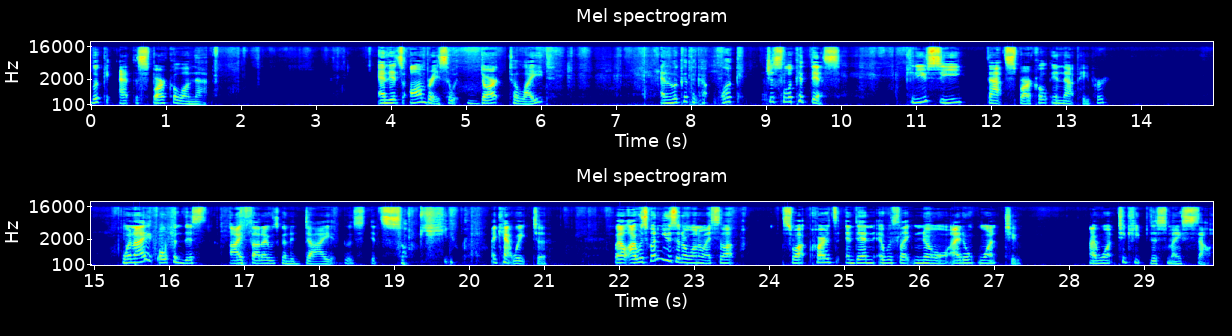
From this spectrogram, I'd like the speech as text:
Look at the sparkle on that. And it's ombre, so it's dark to light. And look at the, cup. look, just look at this. Can you see that sparkle in that paper? When I opened this, I thought I was going to die. It was, it's so cute. I can't wait to, well, I was going to use it on one of my swap, swap cards, and then it was like, no, I don't want to. I want to keep this myself.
